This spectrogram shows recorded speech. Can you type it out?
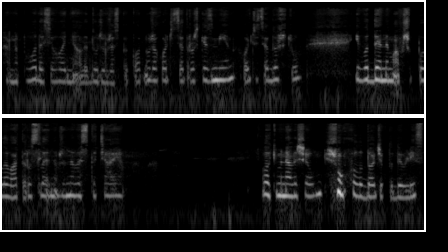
Гарна погода сьогодні, але дуже вже спекотно. Вже хочеться трошки змін, хочеться дощу. І води нема, щоб поливати рослини, вже не вистачає. Локі мене лишив, пішов холодочок туди в ліс.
